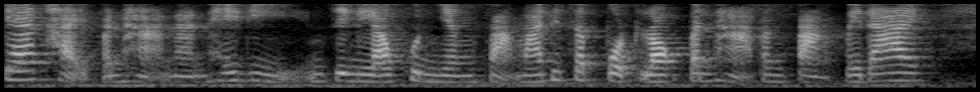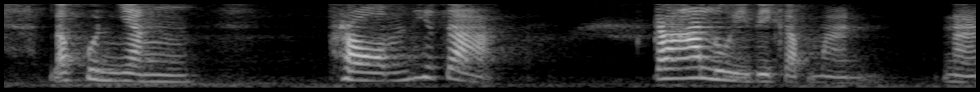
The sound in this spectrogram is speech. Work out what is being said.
แก้ไขปัญหานั้นให้ดี จริงๆ แล้วคุณยังสามารถที่จะปลดล็อกปัญหาต่างๆ ไปได้ แล้วคุณยังพร้อมที่จะ กล้าลุยไปกับมันนะ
